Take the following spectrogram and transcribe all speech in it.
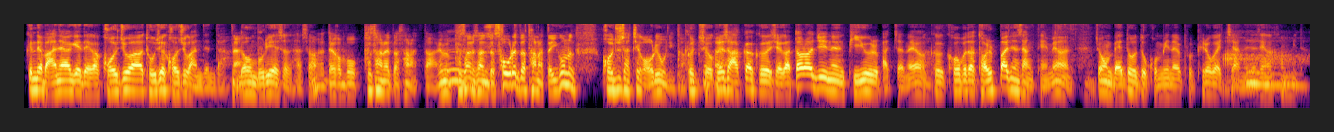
음. 네. 근데 만약에 내가 거주와 도저히 거주가 안 된다. 네. 너무 무리해서 사서 어, 내가 뭐 부산에다 사놨다 아니면 음. 부산에 사는데 서울에다 사놨다 이거는 거주 자체가 어려우니까 그렇죠. 그래서 아까 그 제가 떨어지는 비율을 네. 봤잖아요. 그 그거보다 덜 빠진 상태면 조금 매도도 고민해 볼 필요가 있지 않느냐 아. 생각합니다.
